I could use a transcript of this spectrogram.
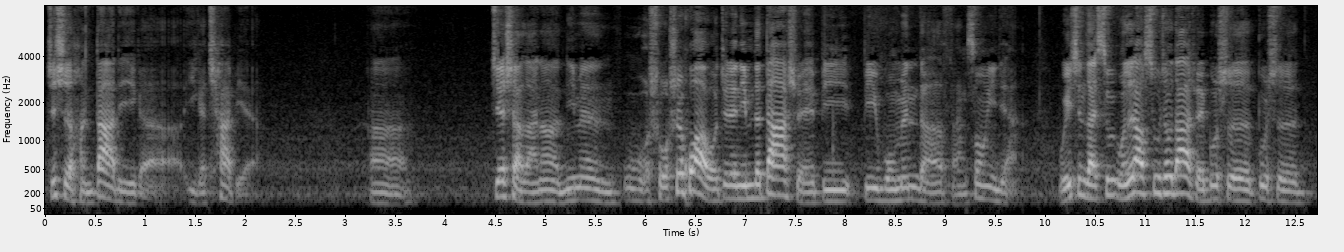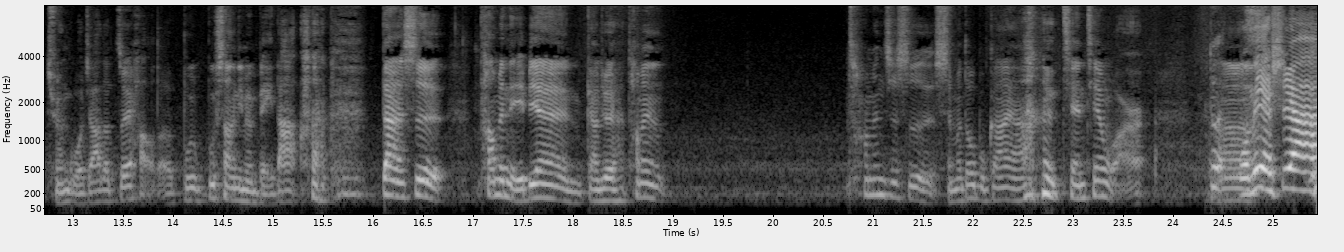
这是很大的一个一个差别。呃，接下来呢，你们，我说实话，我觉得你们的大学比比我们的放松一点。我以前在苏，我知道苏州大学不是不是全国家的最好的，不不像你们北大，但是他们那边感觉他们，他们就是什么都不干呀，天天玩儿。对呃我们也是啊，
